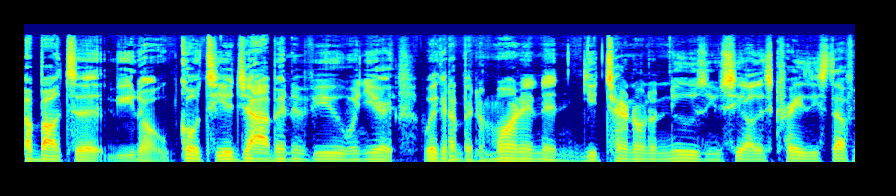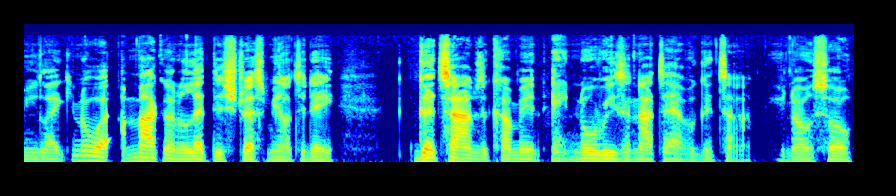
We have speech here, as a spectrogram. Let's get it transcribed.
about to, you know, go to your job interview when you're waking up in the morning and you turn on the news and you see all this crazy stuff and you're like, you know what, I'm not gonna let this stress me out today. Good times are coming, ain't no reason not to have a good time, you know. So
